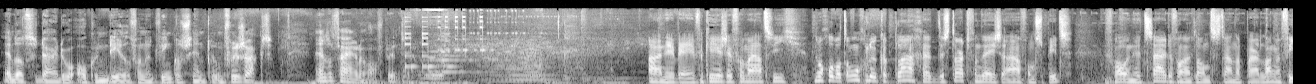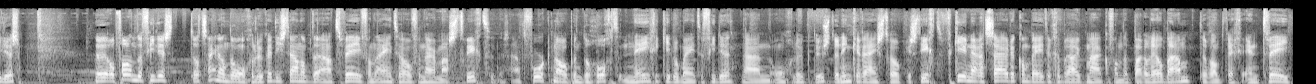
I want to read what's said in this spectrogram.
en dat ze daardoor ook een deel van het winkelcentrum verzakt. En dat waren de hoofdpunten. ANEB Verkeersinformatie. Nogal wat ongelukken plagen de start van deze avondspits. Vooral in het zuiden van het land staan een paar lange files. De opvallende files, dat zijn dan de ongelukken. Die staan op de A2 van Eindhoven naar Maastricht. Er staat voorknopend de Hocht 9 kilometer file na een ongeluk. Dus de linkerrijstrook is dicht. Verkeer naar het zuiden kan beter gebruik maken van de parallelbaan, de randweg N2.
